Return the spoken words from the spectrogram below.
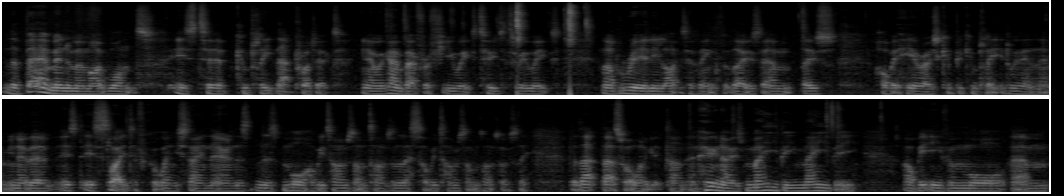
the bare minimum I want is to complete that project. You know, we're going back for a few weeks, two to three weeks, and I'd really like to think that those um, those Hobbit heroes could be completed within them. You know, it's, it's slightly difficult when you're staying there, and there's there's more hobby time sometimes and less hobby time sometimes, obviously. But that that's what I want to get done. And who knows, maybe maybe I'll be even more um,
